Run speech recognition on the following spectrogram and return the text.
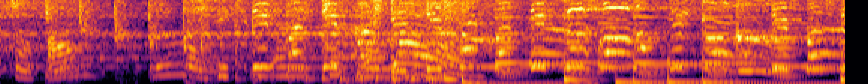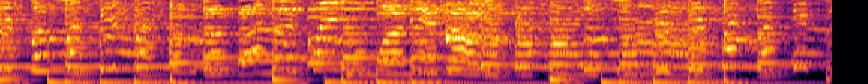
so far. Lima, discreet, I kept my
